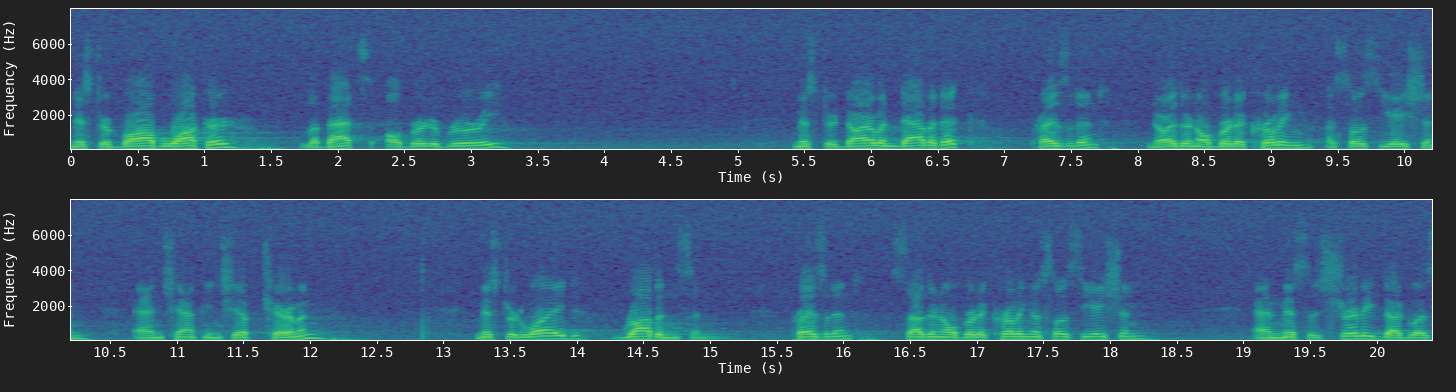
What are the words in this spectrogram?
Mr. Bob Walker, Labatt's Alberta Brewery. Mr. Darwin Davidic, President, Northern Alberta Curling Association and Championship Chairman. Mr. Lloyd Robinson, President, Southern Alberta Curling Association, and Mrs. Shirley Douglas,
